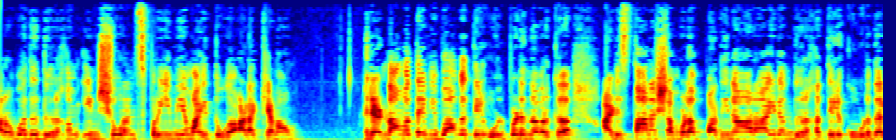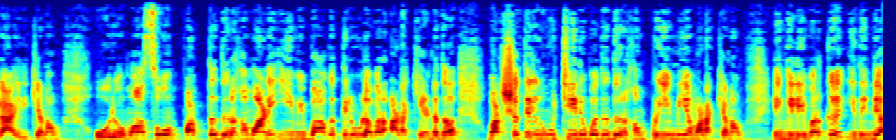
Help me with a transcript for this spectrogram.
അറുപത് ദിർഹം ഇൻഷുറൻസ് പ്രീമിയമായി തുക അടയ്ക്കണം. രണ്ടാമത്തെ വിഭാഗത്തിൽ ഉൾപ്പെടുന്നവർക്ക് അടിസ്ഥാന ശമ്പളം പതിനാറായിരം ദിർഹത്തിൽ കൂടുതലായിരിക്കണം. ഓരോ മാസവും പത്ത് ദിർഹമാണ് ഈ വിഭാഗത്തിലുള്ളവർ അടയ്ക്കേണ്ടത് വർഷത്തിൽ നൂറ്റി ഇരുപത് ദിർഹം പ്രീമിയം അടയ്ക്കണം. എങ്കിൽ ഇവർക്ക് ഇതിന്റെ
